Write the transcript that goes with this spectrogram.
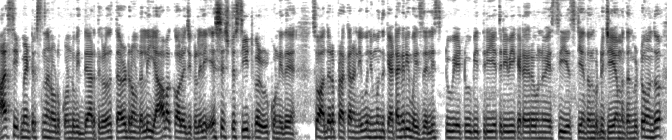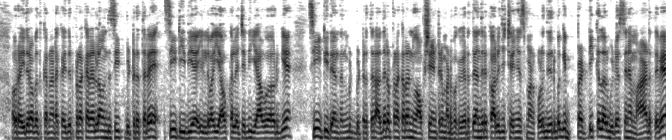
ಆ ಸೀಟ್ ಮೆಟ್ರಿಕ್ಸ್ನ ನೋಡಿಕೊಂಡು ವಿದ್ಯಾರ್ಥಿಗಳು ಥರ್ಡ್ ರೌಂಡಲ್ಲಿ ಯಾವ ಕಾಲೇಜುಗಳಲ್ಲಿ ಎಷ್ಟೆಷ್ಟು ಸೀಟ್ಗಳು ಉಳ್ಕೊಂಡಿದೆ. ಸೊ ಅದರ ಪ್ರಕಾರ ನೀವು ನಿಮ್ಮೊಂದು ಕ್ಯಾಟಗರಿ ವೈಸಲ್ಲಿ two A two B three A three B category ಒಂದು ಎಸ್ ಸಿ ಎಸ್ ಟಿ ಅಂತಂದ್ಬಿಟ್ಟು ಜಿ ಎಂ ಅಂತಂದ್ಬಿಟ್ಟು ಒಂದು ಅವ್ರು ಹೈದರಾಬಾದ್, ಕರ್ನಾಟಕ ಇದ್ರ ಪ್ರಕಾರ ಎಲ್ಲ ಒಂದು ಸೀಟ್ ಬಿಟ್ಟಿರ್ತಾರೆ. ಸೀಟ್ ಇದೆಯಾ ಇಲ್ವಾ, ಯಾವ ಕಾಲೇಜಲ್ಲಿ ಯಾವ ಅವ್ರಿಗೆ ಸೀಟ್ ಇದೆ ಅಂತ ಅಂದ್ಬಿಟ್ಟು ಬಿಟ್ಟಿರ್ತಾರೆ. ಅದರ ಪ್ರಕಾರ ನೀವು ಆಪ್ಷನ್ ಎಂಟ್ರಿ ಮಾಡಬೇಕಾಗಿರುತ್ತೆ ಅಂದರೆ ಕಾಲೇಜ್ ಚೇಂಜಸ್ ಮಾಡ್ಕೊಳ್ಳೋದು. ಇದ್ರ ಬಗ್ಗೆ ಪರ್ಟಿಕ್ಯುಲರ್ ವಿಡಿಯೋಸನ್ನೇ ಮಾಡ್ತೇವೆ,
